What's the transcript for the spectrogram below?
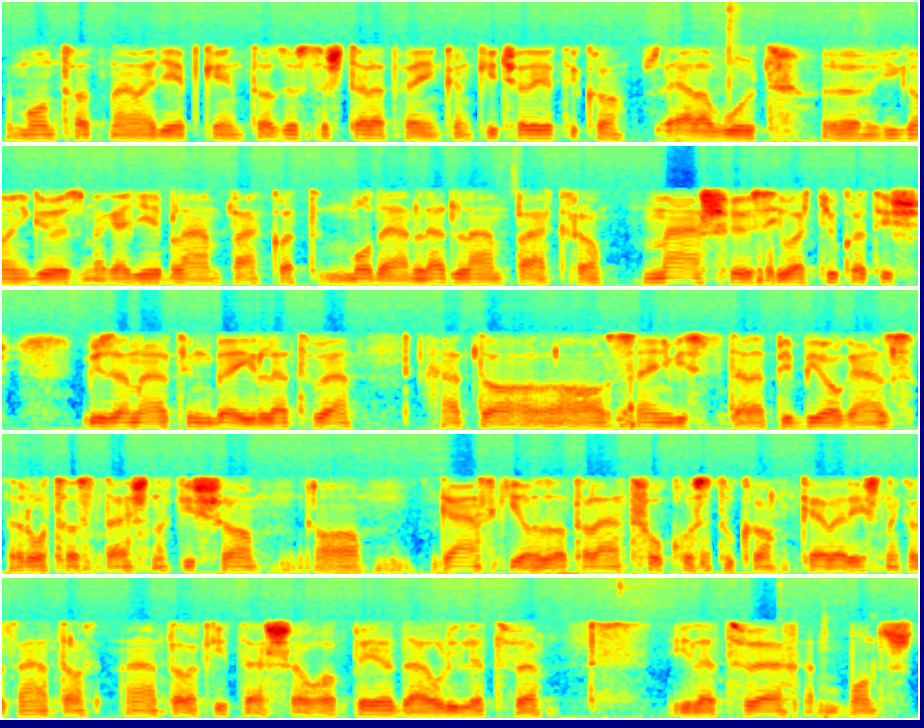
mondhatnám egyébként az összes telephelyünkön kicseréltük az elavult higanygőz, meg egyéb lámpákat modern LED lámpákra. Más hőszivattyúkat is üzemeltünk be, illetve hát a, a szennyvíztelepi biogáz rothasztásnak is a, a gázkihozatalát fokoztuk a keverésnek az átal, átalakításával például, illetve illetve most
